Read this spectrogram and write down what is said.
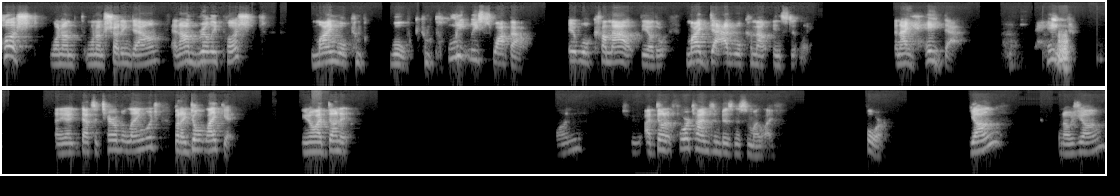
pushed when I'm when I'm shutting down and I'm really pushed, mine will com- will completely swap out it will come out the other way. My dad will come out instantly. And I hate that. I hate it. I, that's a terrible language, but I don't like it. You know, I've done it one, two, I've done it four times in business in my life. Four. Young, when I was young.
